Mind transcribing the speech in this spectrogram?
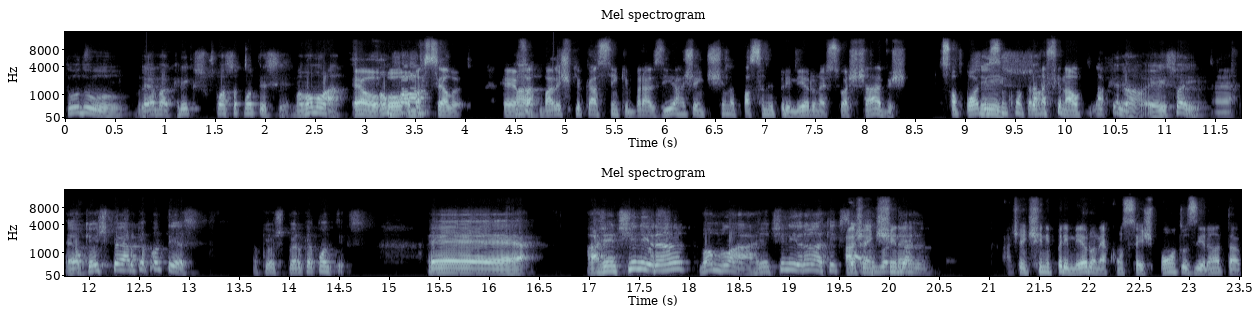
Tudo leva a crer que isso possa acontecer. Mas vamos lá. É, vamos o, falar... Marcelo, é, ah. vale explicar assim que Brasil e Argentina passando primeiro nas suas chaves só podem Sim, se encontrar na final. Na final, é isso aí. É. é o que eu espero que aconteça. É o que eu espero que aconteça. É... Argentina e Irã, vamos lá. Argentina e Irã, o que, que você Argentina, acha? Do... Argentina em primeiro, né, com seis pontos. Irã está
